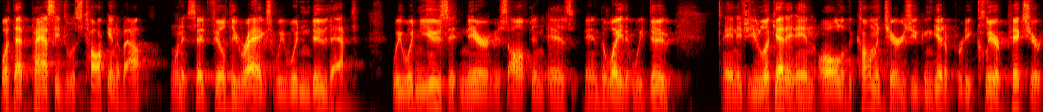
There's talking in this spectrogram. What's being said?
what that passage was talking about when it said filthy rags, we wouldn't do that. We wouldn't use it near as often as in the way that we do. And if you look at it in all of the commentaries, you can get a pretty clear picture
